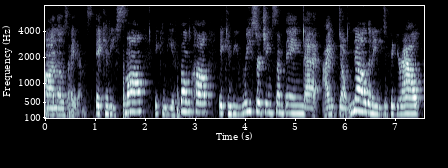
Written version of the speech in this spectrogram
on those items. It can be small, it can be a phone call, it can be researching something that I don't know that I need to figure out.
